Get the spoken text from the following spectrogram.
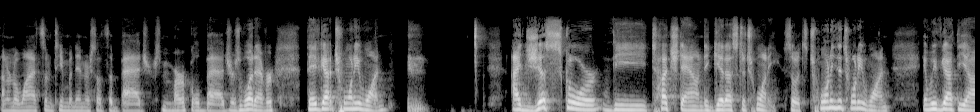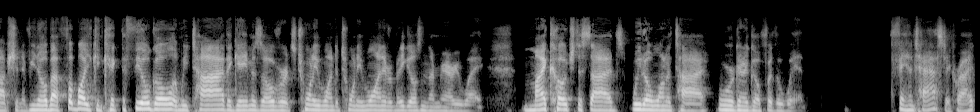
I don't know why it's some team with in so it's the Badgers, Merkel Badgers, whatever. They've got 21. I just score the touchdown to get us to 20. So it's 20 to 21. And we've got the option. If you know about football, you can kick the field goal and we tie. The game is over. It's 21 to 21. Everybody goes in their merry way my coach decides we don't want to tie. We're going to go for the win. Fantastic, right?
